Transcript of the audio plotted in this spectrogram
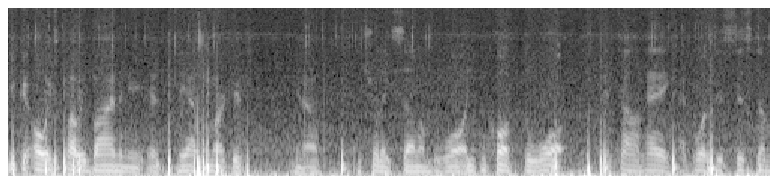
you can always probably buy them in the, in the aftermarket. You know, I'm sure they sell them. DeWalt. You can call it DeWalt and tell them, hey, I bought this system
